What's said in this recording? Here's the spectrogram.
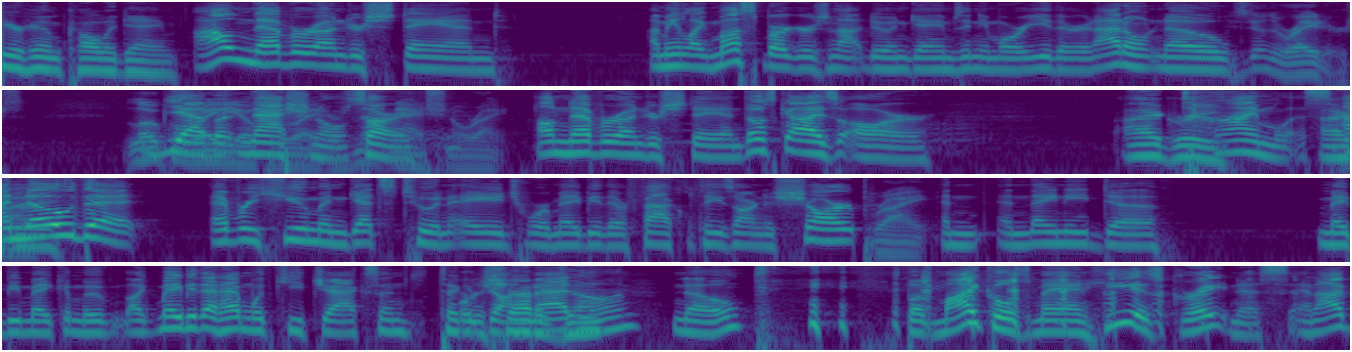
hear him call a game. I'll never understand. I mean, like Musburger's not doing games anymore either, and I don't know. He's doing the Raiders. Local yeah, radio but national. Raiders, sorry, national, right? I'll never understand. Those guys are. I agree. Timeless. I I, know that every human gets to an age where maybe their faculties aren't as sharp, right? And and they need to maybe make a move. Like maybe that happened with Keith Jackson, Taking or a John shot at Madden. John? No, but Michael's man, he is greatness, and I.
